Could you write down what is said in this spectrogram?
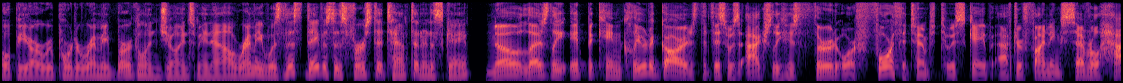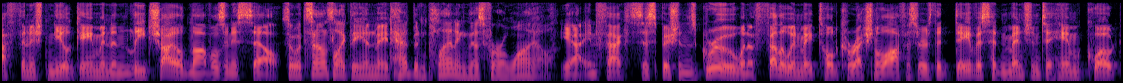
OPR reporter Remy Berglund joins me now. Remy, was this Davis's first attempt at an escape? No, Leslie, it became clear to guards that this was actually his third or fourth attempt to escape after finding several half finished Neil Gaiman and Lee Child novels in his cell. So it sounds like the inmate had been planning this for a while. Yeah, in fact, suspicions grew when a fellow inmate told correctional officers that Davis had mentioned to him, quote,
